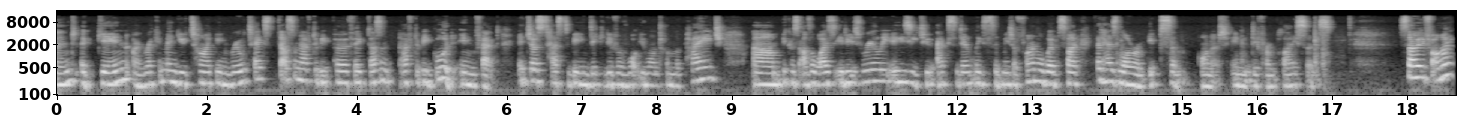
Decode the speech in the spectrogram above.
and again, I recommend you type in real text. Doesn't have to be perfect, doesn't have to be good, in fact. It just has to be indicative of what you want on the page, um, because otherwise it is really easy to accidentally submit a final website that has lorem ipsum on it in different places. So if I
